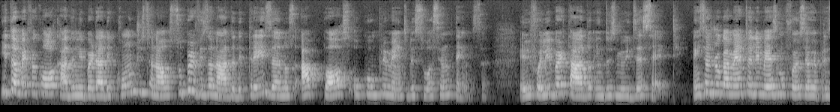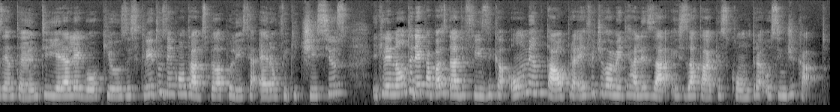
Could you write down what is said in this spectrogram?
e também foi colocado em liberdade condicional supervisionada de três anos após o cumprimento de sua sentença. Ele foi libertado em 2017. Em seu julgamento, ele mesmo foi o seu representante e ele alegou que os escritos encontrados pela polícia eram fictícios e que ele não teria capacidade física ou mental para efetivamente realizar esses ataques contra o sindicato.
